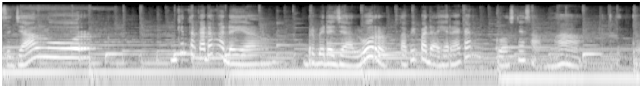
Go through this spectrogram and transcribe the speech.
sejalur. Mungkin terkadang ada yang berbeda jalur, tapi pada akhirnya kan goalsnya sama gitu.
